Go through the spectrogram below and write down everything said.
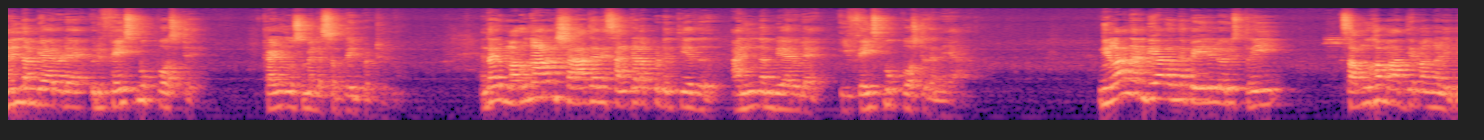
അനിൽ നമ്പ്യാരുടെ ഒരു ഫേസ്ബുക്ക് പോസ്റ്റ് കഴിഞ്ഞ ദിവസം എന്റെ ശ്രദ്ധയിൽപ്പെട്ടിരുന്നു. എന്തായാലും മറുനാടൻ ഷാജനെ സങ്കടപ്പെടുത്തിയത് അനിൽ നമ്പ്യാരുടെ ഈ ഫേസ്ബുക്ക് പോസ്റ്റ് തന്നെയാണ്. നിള നമ്പ്യാർ എന്ന പേരിൽ ഒരു സ്ത്രീ സമൂഹ മാധ്യമങ്ങളിൽ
